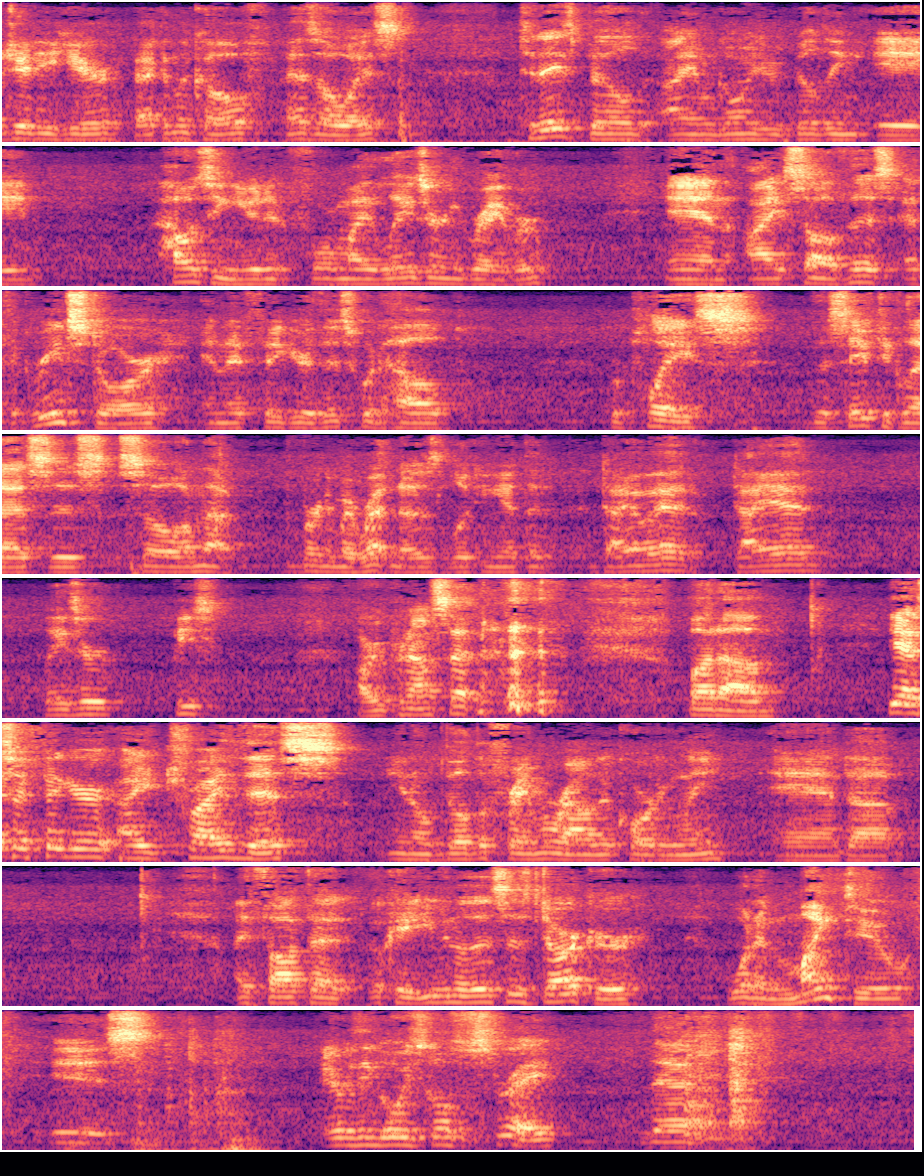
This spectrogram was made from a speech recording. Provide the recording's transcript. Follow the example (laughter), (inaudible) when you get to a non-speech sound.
JD here, back in the Cove, as always. Today's build, I am going to be building a housing unit for my laser engraver. And I saw this at the green store, and I figured this would help replace the safety glasses so I'm not burning my retinas looking at the diode, diode laser piece. How do you pronounce that? (laughs) but um, yeah, so I figure I try this, you know, build the frame around accordingly, and uh, I thought that, okay, even though this is darker, what I might do is, everything always goes astray, that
